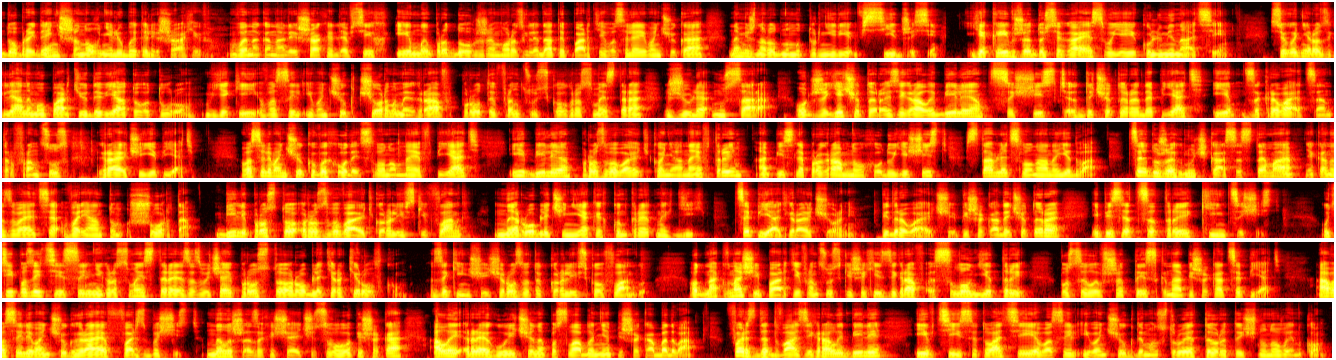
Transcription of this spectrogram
Добрий день, шановні любителі шахів. Ви на каналі Шахи для всіх, і ми продовжуємо розглядати партії Василя Іванчука на міжнародному турнірі в Сіджесі, який вже досягає своєї кульмінації. Сьогодні розглянемо партію дев'ятого туру, в якій Василь Іванчук чорними грав проти французького гросмейстера Жюля Мусара. Отже, Є4 зіграли білі, С6, Д4, Д5 і закриває центр француз, граючи Е5. Василь Іванчук виходить слоном на F5, і білі розвивають коня на F3, а після програмного ходу Е6 ставлять слона на Е2. Це дуже гнучка система, яка називається варіантом шорта. Білі просто розвивають королівський фланг, не роблячи ніяких конкретних дій. Це5 грають чорні, підриваючи пішака d4 і після c3 кінь c6. У цій позиції сильні гросмейстери зазвичай просто роблять рокіровку, закінчуючи розвиток королівського флангу. Однак в нашій партії французький шахіст зіграв слон Е3, посиливши тиск на пішака С5. А Василь Іванчук грає ферзь Б6, не лише захищаючи свого пішака, але й реагуючи на послаблення пішака Б2. Ферзь Д2 зіграли білі, і в цій ситуації Василь Іванчук демонструє теоретичну новинку.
